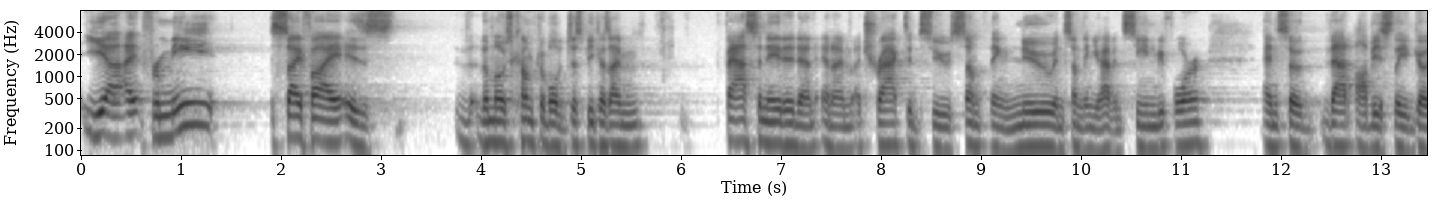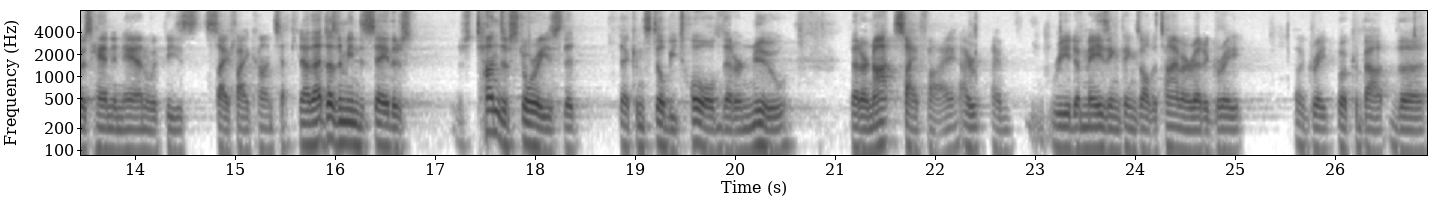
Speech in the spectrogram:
Yeah I, for me sci-fi is the most comfortable just because I'm fascinated and, and I'm attracted to something new and something you haven't seen before. And so that obviously goes hand in hand with these sci-fi concepts. Now that doesn't mean to say there's there's tons of stories that that can still be told that are new, that are not sci-fi. I, I read amazing things all the time. I read a great a great book about the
